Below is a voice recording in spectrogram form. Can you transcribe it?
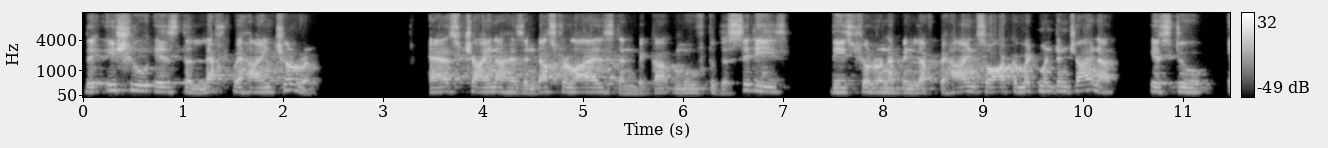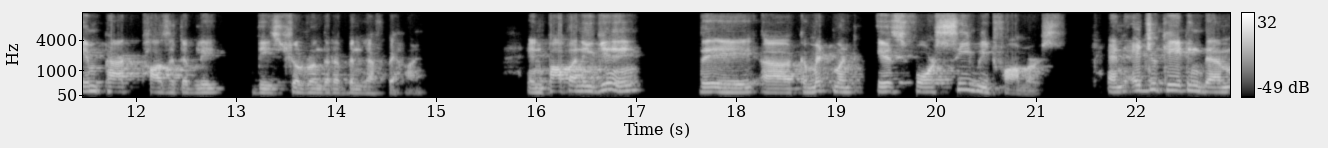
the issue is the left behind children. As China has industrialized and become moved to the cities, these children have been left behind. So our commitment in China is to impact positively these children that have been left behind. In Papua New Guinea, the uh, commitment is for seaweed farmers and educating them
